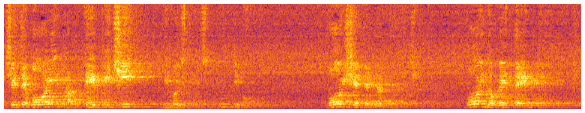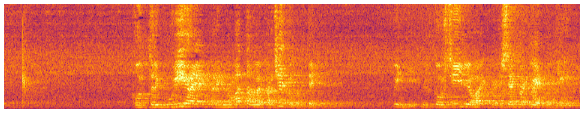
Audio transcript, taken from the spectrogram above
siete voi artefici di voi stessi, tutti voi voi siete gli artefici, voi dovete contribuire per il 99% del tempo. Quindi il consiglio è, sempre quello di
